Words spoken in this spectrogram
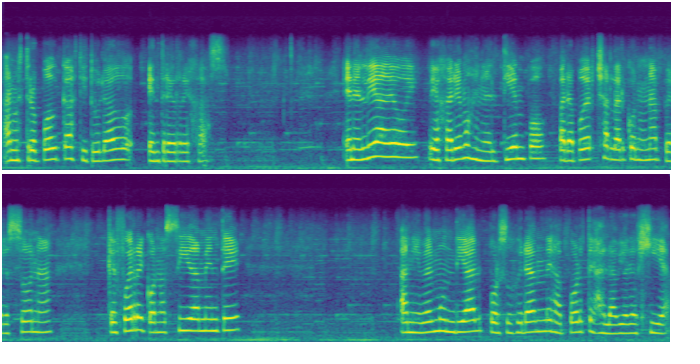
a nuestro podcast titulado Entre Rejas. En el día de hoy viajaremos en el tiempo para poder charlar con una persona que fue reconocidamente a nivel mundial por sus grandes aportes a la biología,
